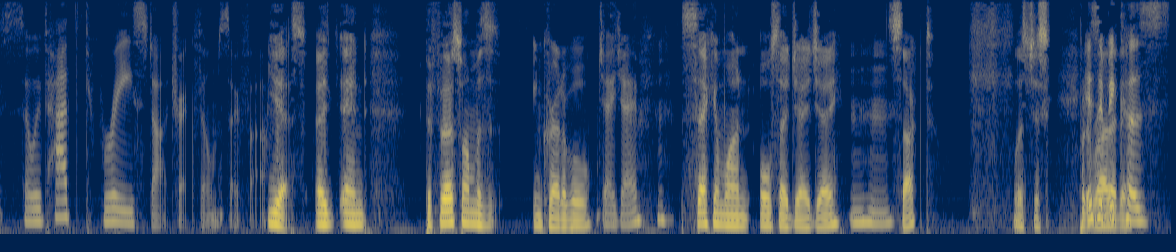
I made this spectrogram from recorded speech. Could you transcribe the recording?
so we've had three Star Trek films so far. Yes, and the first one was incredible. JJ, Second one also JJ hmm sucked. Let's just put is it right it because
